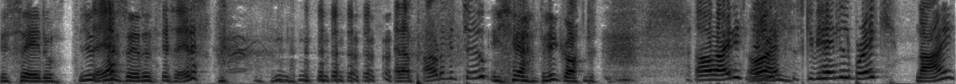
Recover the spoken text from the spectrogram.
Det sagde du. You, sagde you jeg. said it. jeg sagde det. And I'm proud of it too. Ja, det er godt. Alrighty, Alright. Skal vi have en lille break? Nej,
